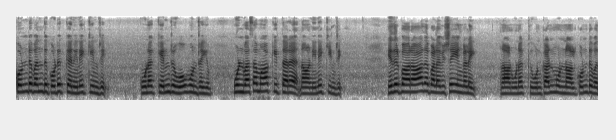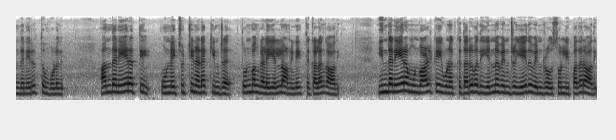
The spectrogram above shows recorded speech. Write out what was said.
கொண்டு வந்து கொடுக்க நினைக்கின்றேன். உனக்கென்று ஒவ்வொன்றையும் உன் வசமாக்கி தர நான் நினைக்கின்றேன். எதிர்பாராத பல விஷயங்களை நான் உனக்கு உன் கண் முன்னால் கொண்டு வந்து நிறுத்தும் பொழுது அந்த நேரத்தில் உன்னை சுற்றி நடக்கின்ற துன்பங்களை எல்லாம் நினைத்து கலங்காதே. இந்த நேரம் உன் வாழ்க்கை உனக்கு தருவது என்னவென்று ஏதுவென்றோ சொல்லி பதறாதே.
